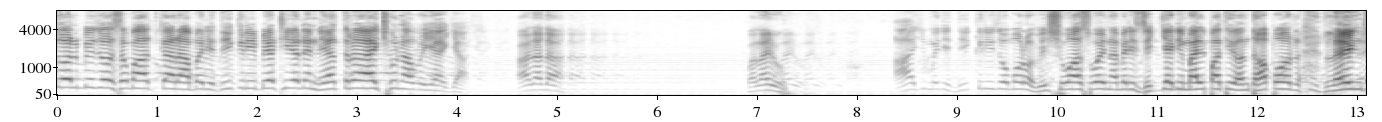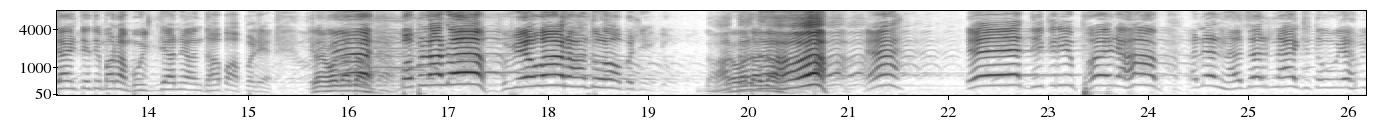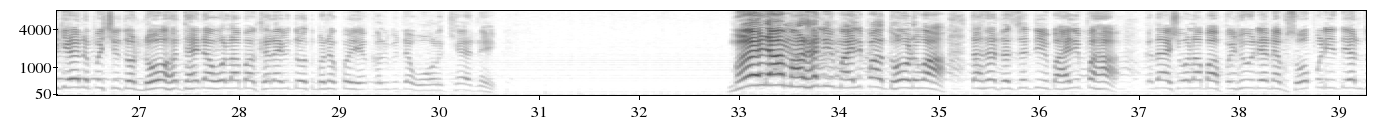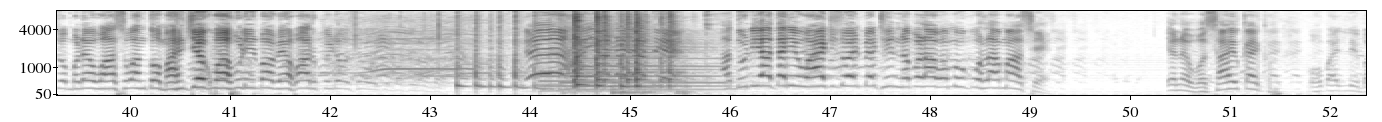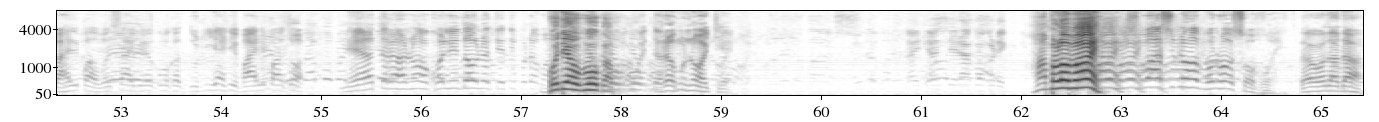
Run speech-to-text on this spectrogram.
બીજો ને બીજો સમાજકાર આ બધી દીકરી બેઠી અને નેત્ર આખ્યું ના વૈયા ગયા. હા દાદા. ભલાયું આજ મારી દીકરી જો મારો વિશ્વાસ હોય ને મારી જગ્યાની માલપાથી અંધાપો લઈને જાય તેથી મારા મૂલ્યાને અંધાપા પડે. બબલાનો વ્યવહાર આંધળો બની ગયો. દાદા હે એ દીકરી ફર હામ અને નજર નાખ તો હું એમ કે ને પછી તો ડોહ થાય ને ઓલામાં કરાવી દો મને કોઈ એકલવીને ઓળખે નહીં. મયડા માળાની માલિપા દોડવા, તારા નજરની માલિપા કદાચ ઓલામાં પડ્યું ને એને સોપડી દે જો મળે વાસવાન તો માંજેક વાવડીમાં વ્યવહાર પડ્યો છે આ દુનિયા તારી વાટ જોઈને બેઠી નબળા અમુક ઓલામાં છે. એને વસાય કાંઈક, મોબાઈલની બાલપા વસાય એક વખત દુનિયાની બાલપા જો નેત્ર નો ખોલી દઉં ને તેથી પણ ભૂદેવ ભૂખ આપ. કોઈ ધર્મ નો છે. સાંભળો ભાઈ. વિશ્વાસનો ભરોસો હોય. દાદા.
